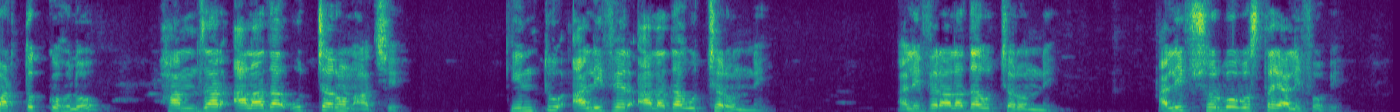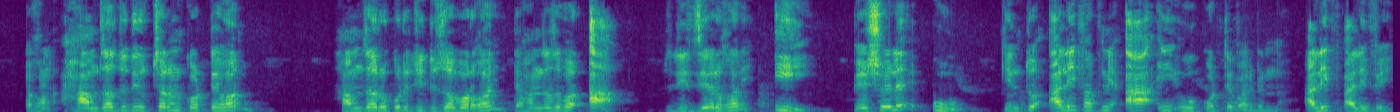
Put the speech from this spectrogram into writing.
পার্থক্য হলো, হামজার আলাদা উচ্চারণ আছে, কিন্তু আলিফের আলাদা উচ্চারণ নেই। আলিফের আলাদা উচ্চারণ নেই। আলিফ সর্ব অবস্থায় আলিফ হবে। এখন হামজা যদি উচ্চারণ করতে হন, হামজার উপরে যদি জবর হয়, তা হামজা জবর আ, যদি জের হয়, ই, পেশ হলে উ, কিন্তু আলিফ আপনি আ, ই, উ করতে পারবেন না। আলিফ, আলিফেই।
